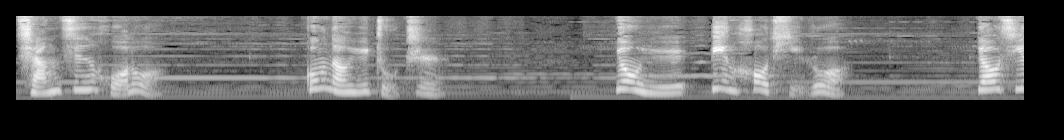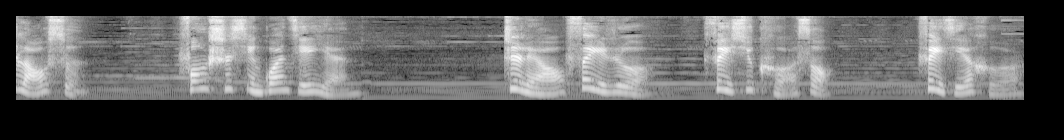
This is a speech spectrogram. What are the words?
强筋活络。功能与主治，用于病后体弱、腰肌劳损、风湿性关节炎，治疗肺热、肺虚咳嗽。肺结核、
